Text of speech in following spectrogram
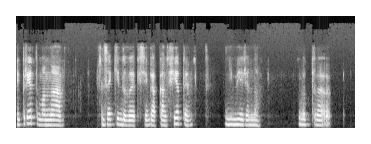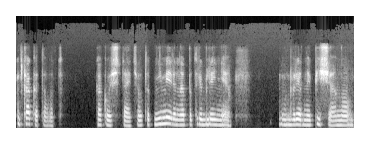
И при этом она закидывает в себя конфеты немерено. Вот э, как это вот, как вы считаете, вот это немеренное потребление вредной пищи, оно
